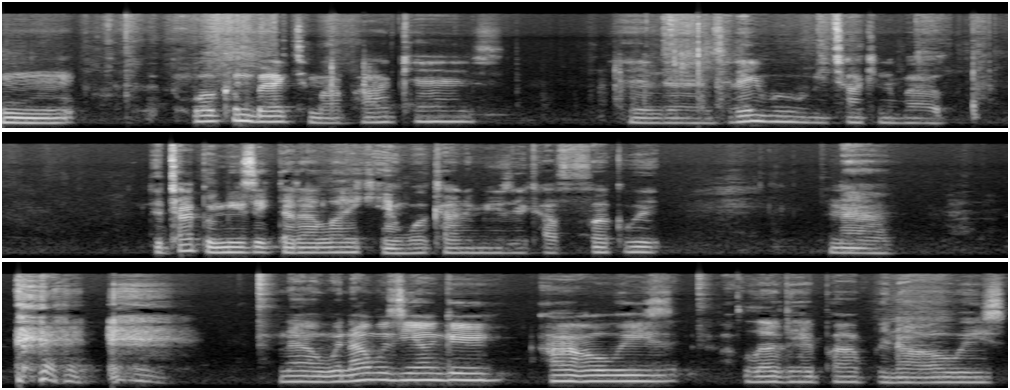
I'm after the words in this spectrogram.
Mm, welcome back to my podcast. And uh, today we will be talking about the type of music that I like and what kind of music I fuck with. Now, now when I was younger, I always loved hip hop and I always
